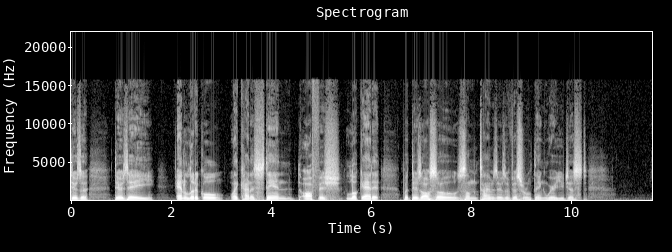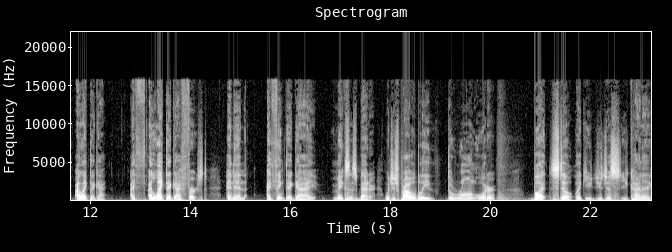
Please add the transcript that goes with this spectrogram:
There's a there's a analytical like kind of standoffish look at it, but there's also sometimes there's a visceral thing where you just I like that guy. I th- I like that guy first, and then I think that guy makes us better, which is probably the wrong order but still, like you, you just you kind of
